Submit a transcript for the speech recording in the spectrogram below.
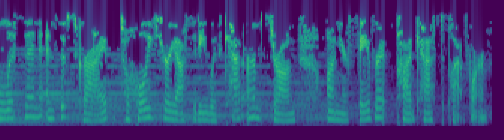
Listen and subscribe to Holy Curiosity with Kat Armstrong on your favorite podcast platform.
